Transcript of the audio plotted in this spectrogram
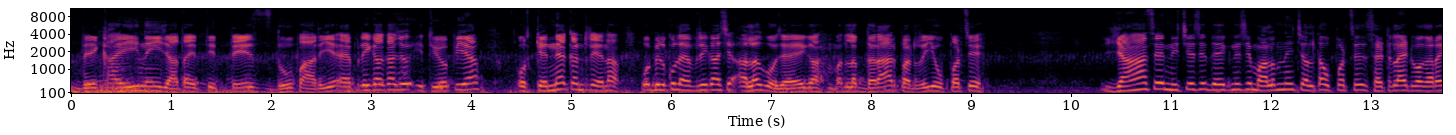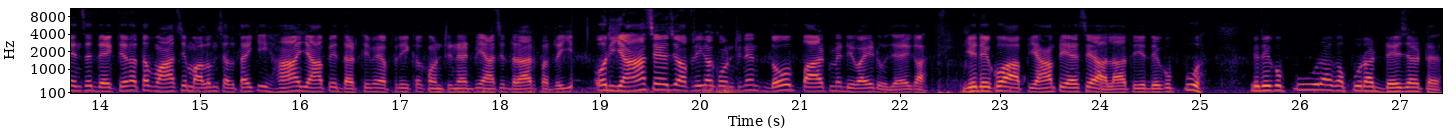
देखा ही नहीं जाता, इतनी तेज़ धूप आ रही है। अफ्रीका का जो इथियोपिया और केन्या कंट्री है ना, वो बिल्कुल अफ्रीका से अलग हो जाएगा। मतलब दरार पड़ रही है ऊपर से। यहाँ से नीचे से देखने से मालूम नहीं चलता, ऊपर से सैटेलाइट वगैरह इनसे देखते हैं ना, तब वहाँ से मालूम चलता है कि हाँ यहाँ पे धरती में अफ्रीका कॉन्टिनेंट भी यहाँ से दरार पड़ रही है। और यहाँ से जो अफ्रीका कॉन्टिनेंट दो पार्ट में डिवाइड हो जाएगा। ये देखो आप यहाँ पे ऐसे हालात है ये देखो पू, ये देखो पूरा का पूरा डेजर्ट है।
